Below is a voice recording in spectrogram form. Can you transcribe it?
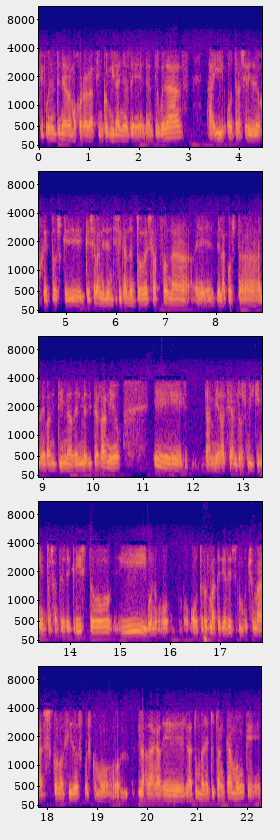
que pueden tener a lo mejor ahora 5.000 años de antigüedad hay otra serie de objetos que, se van identificando en toda esa zona eh, de la costa levantina del Mediterráneo, eh, también hacia el 2500 antes de Cristo y bueno otros materiales mucho más conocidos, pues como la daga de la tumba de Tutankamón que,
